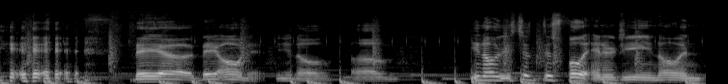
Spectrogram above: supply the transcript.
they uh they own it, you know. Um, you know, it's just just full of energy, you know, and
